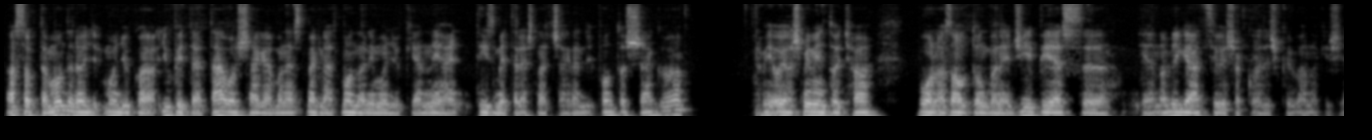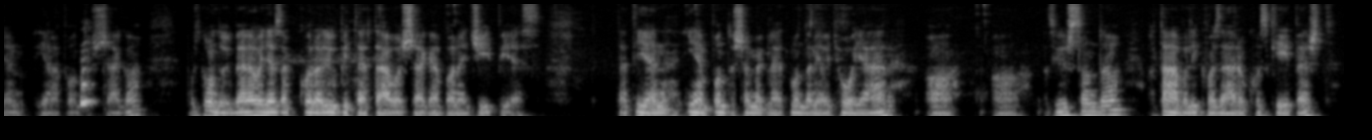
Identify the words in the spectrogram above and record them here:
Azt szoktam mondani, hogy mondjuk a Jupiter távolságában ezt meg lehet mondani mondjuk ilyen néhány 10 méteres nagyságrendű pontossággal, ami olyasmi, mint hogyha volna az autónkban egy GPS ilyen navigáció, és akkor az is kő annak is ilyen, ilyen a pontossága. Most gondolj bele, hogy ez akkor a Jupiter távolságában egy GPS. Tehát ilyen, ilyen pontosan meg lehet mondani, hogy hol jár a, a, az űrszonda a távoli kvazárokhoz képest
